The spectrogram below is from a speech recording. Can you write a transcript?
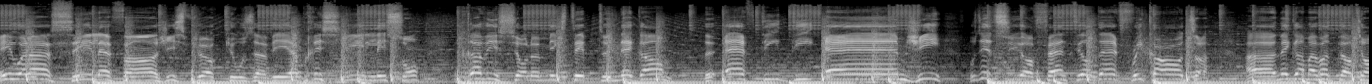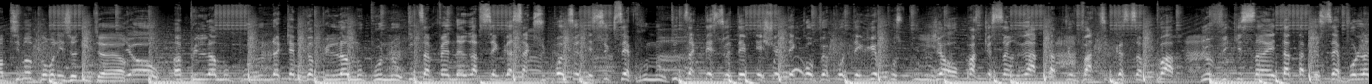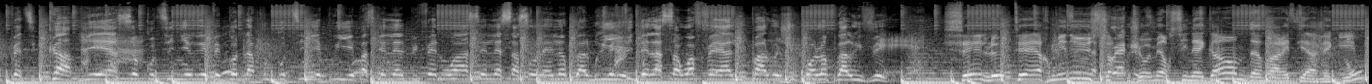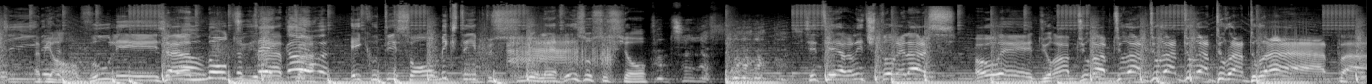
Et voilà, c'est la fin. J'espère que vous avez apprécié les sons gravés sur le mixtape de Negam de FTDMJ. Vous êtes sur Fantil Death Records. Euh, Negam, avant de partir, un petit mot pour les auditeurs. Yo, un pile l'amour pour nous, n'a qu'un grand pile l'amour pour nous. Tout ça me fait un rap, c'est grâce à que support souhaiter succès pour nous. Tout ça que t'es souhaité, t'es cover pour tes réponses pour nous. Yo, parce que sans rap, t'as plus que sans pape. Yo, vie qui sans état, t'as plus cerveau, l'autre petit cap. Yeah, se continue rêver, God la pour continuer prier. Parce que l'aile puis fait noir, c'est laisse à soleil, l'homme pral briller. Fidèle à savoir faire, il parle, je crois l'homme pral arriver. C'est le terminus. Je remercie Negam d'avoir été avec nous. Eh bien, vous les amants du rap, écoutez son mixtape sur les réseaux sociaux. C'était Erlich Torellas. Oh ouais, du rap, du rap, du rap, du rap, du rap, du rap, du rap.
